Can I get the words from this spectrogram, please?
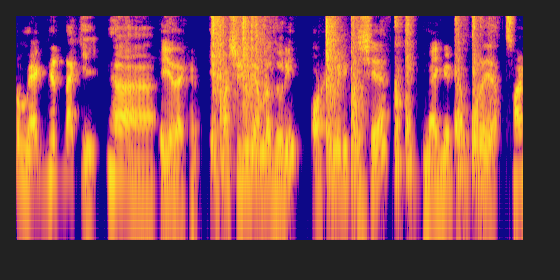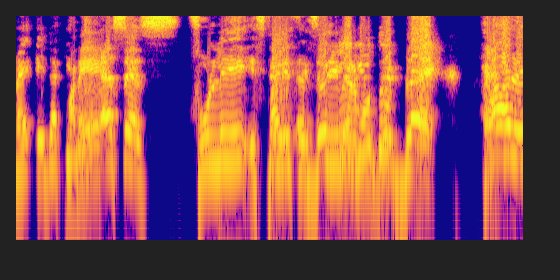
তো ম্যাগনেট নাকি? হ্যাঁ। এই যে দেখেন এই পাশে যদি আমরা ধরি অটোমেটিক সে ম্যাগনেটটা পড়ে যাচ্ছে। মানে এটা কি মানে এসএস ফুললি স্টেনলেস স্টিলের মধ্যে ব্ল্যাক আরে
